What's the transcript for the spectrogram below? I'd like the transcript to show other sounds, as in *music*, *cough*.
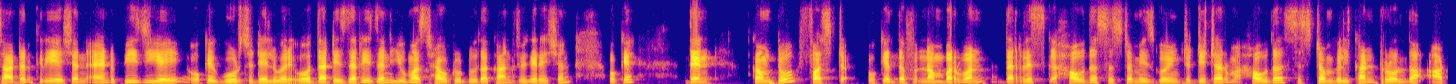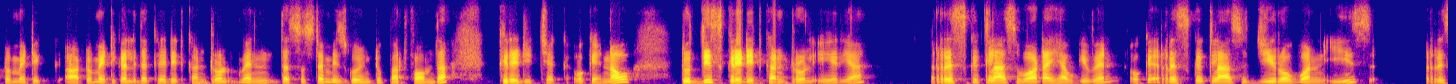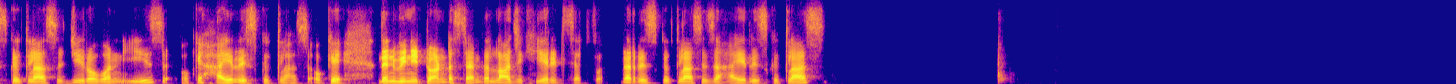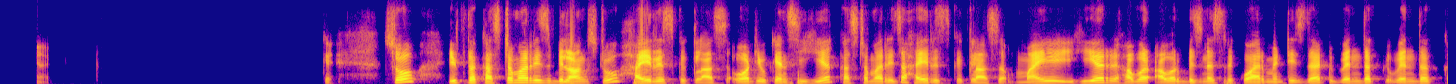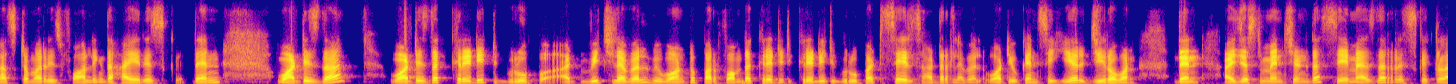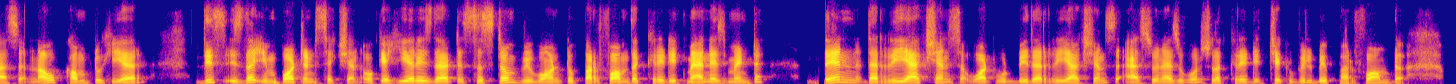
sales order creation and PGA, okay, goods delivery. Oh, that is the reason you must have to do the configuration. Okay, then come to first okay the number one the risk how the system is going to determine how the system will control the automatic automatically the credit control when the system is going to perform the credit check okay now to this credit control area risk class what i have given okay risk class 01 is risk class 01 is okay high risk class okay. Then we need to understand the logic here itself. The risk class is a high risk class So if the customer is belongs to high risk class, what you can see here, customer is a high risk class. My here our our business requirement is that when the when the customer is falling the high risk, then what is the what is the credit group at which level we want to perform the credit? Credit group at sales order level what you can see here 01 then i just mentioned the same as the risk class. Now come to here this is the important section. Okay here is that system. We want to perform the credit management then the reactions what would be the reactions as soon as once the credit check will be performed?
